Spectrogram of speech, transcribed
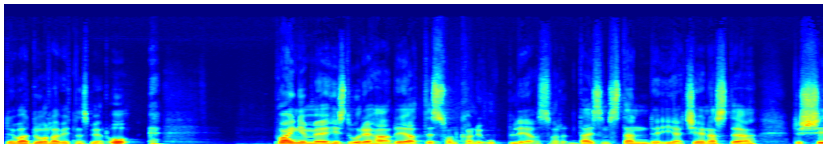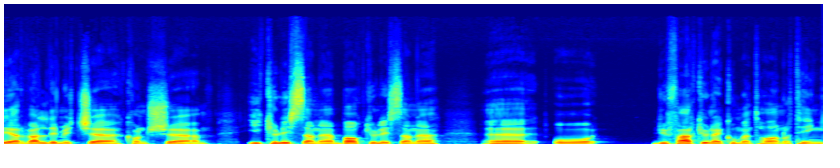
Det var et dårlig vitnesbyrd. Og eh, poenget med historien her er at det, sånn kan det oppleves for de som stender i en tjeneste. Det skjer veldig mye kanskje i kulissene, bak kulissene. Eh, og du får kun en kommentar når ting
